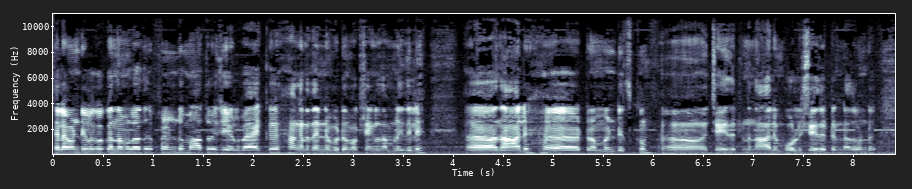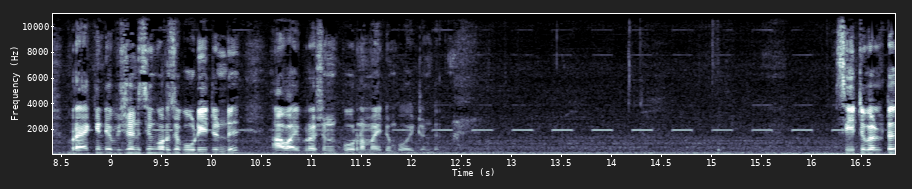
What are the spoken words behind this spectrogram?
ചില വണ്ടികൾക്കൊക്കെ നമ്മളത് ഫ്രണ്ട് മാത്രമേ ചെയ്യുള്ളൂ. ബാക്ക് അങ്ങനെ തന്നെ വിടും. പക്ഷേ നമ്മൾ ഇതിൽ നാല് ഡ്രമ്മും ഡിസ്കും ചെയ്തിട്ടുണ്ട്. നാലും പോളിഷ് ചെയ്തിട്ടുണ്ട്. അതുകൊണ്ട് ബ്രേക്കിന്റെ എഫിഷ്യൻസിയും കുറച്ച് കൂടിയിട്ടുണ്ട്. ആ വൈബ്രേഷൻ പൂർണമായിട്ടും പോയിട്ടുണ്ട്. സീറ്റ് ബെൽറ്റ്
